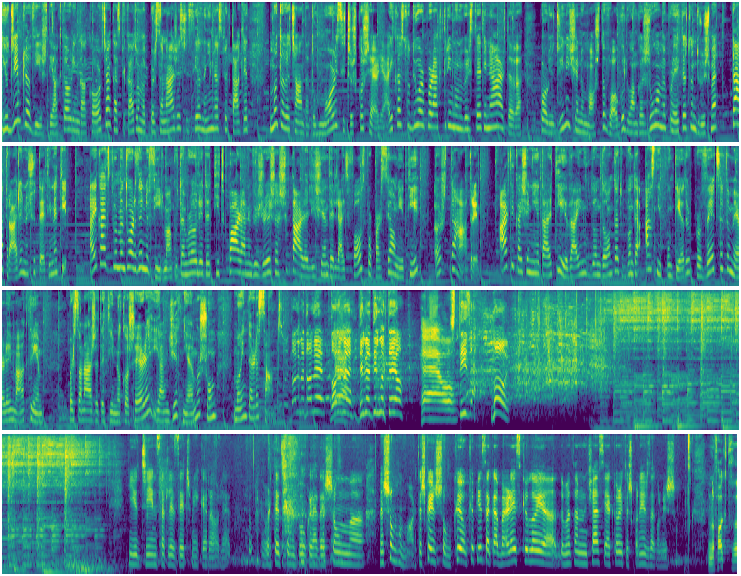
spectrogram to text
Juxhin Plovishti, aktori nga Korça, ka spikatur me personazhet që sjell në një nga spektaklet më të veçanta të humorit siç është Kosherja. Ai ka studiuar për aktrim në Universitetin e Arteve, por Juxhini që në moshë të vogël u angazhua me projekte të ndryshme teatrale në qytetin e tij. Ai ka eksperimentuar dhe në filma, kujtojmë rolet e tij të para në virgjëresha shqiptare Liqeni dhe Light Falls, por pasioni i tij është teatri. Arti ka qenë jeta e tij dhe ai nuk do donte të bënte asnjë punë tjetër përveçse të merrej me aktrim. Personazhet e tij në koshere janë gjithnjë e më shumë më interesantë. Dalë me dalë, dalë me, dil me dil me këtë jo. Heo. Stiz moj. Juxhin sa të lezetshme i ke rolet. Vërtet shumë të bukura dhe shumë, me shumë humor. Të shkojnë shumë. Kjo, kjo pjesa e kabaresë, kjo lloj, domethënë, qasje e aktorit të shkon jashtë zakonisht shumë. Në fakt,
